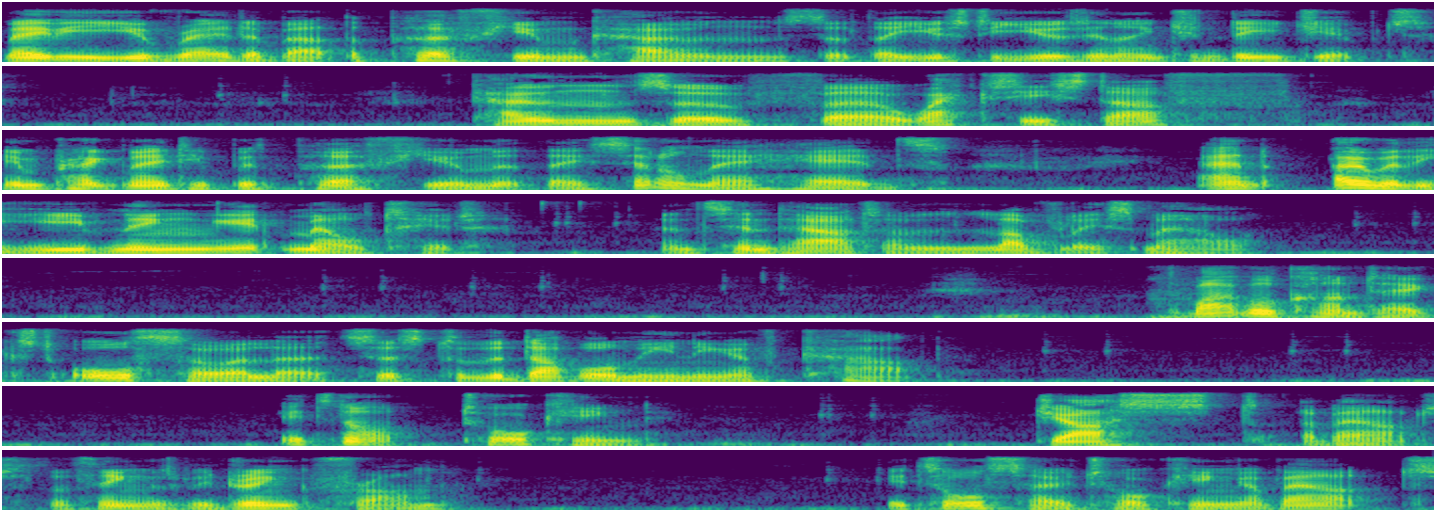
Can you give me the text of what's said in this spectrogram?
Maybe you've read about the perfume cones that they used to use in ancient Egypt cones of uh, waxy stuff impregnated with perfume that they set on their heads, and over the evening it melted and sent out a lovely smell. The Bible context also alerts us to the double meaning of cup. It's not talking just about the things we drink from, it's also talking about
